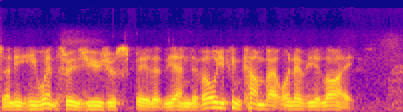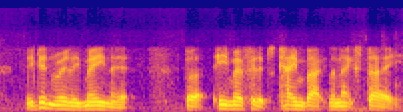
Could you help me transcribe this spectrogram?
and he, he went through his usual spiel at the end of, "Oh, you can come back whenever you like." He didn't really mean it, but Emo Philips came back the next day,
